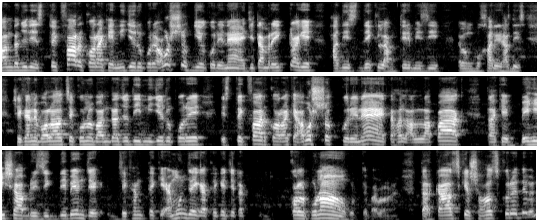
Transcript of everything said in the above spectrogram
বান্দা যদি ইস্তেকফার করাকে নিজের উপরে আবশ্যকীয় করে নেয়, যেটা আমরা একটু আগে হাদিস দেখলাম, তিরমিজি এবং বুখারির হাদিস। সেখানে বলা হচ্ছে, কোনো বান্দা যদি নিজের উপরে ইস্তেকফার করাকে আবশ্যক করে নেয়, তাহলে আল্লাহ পাক তাকে বেহিসাব রিজিক দিবেন যে, যেখান থেকে, এমন জায়গা থেকে যেটা কল্পনাও করতে পারব না। তার কাজকে সহজ করে দেবেন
